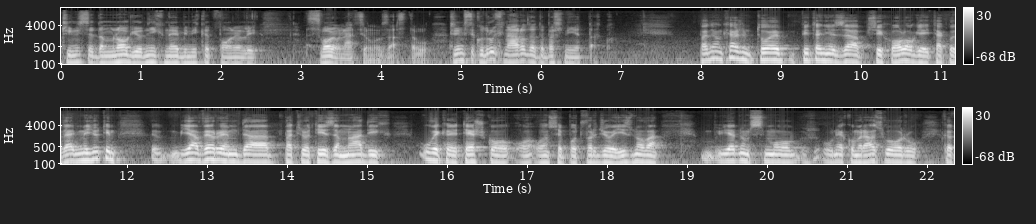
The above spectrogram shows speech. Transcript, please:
čini se da mnogi od njih ne bi nikad poneli svoju nacionalnu zastavu. Čini mi se kod drugih naroda da baš nije tako. Pa da vam kažem, to je pitanje za psihologe i tako dalje. Međutim, ja verujem da patriotizam mladih uvek je teško, on, on se potvrđuje iznova, jednom smo u nekom razgovoru, kad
